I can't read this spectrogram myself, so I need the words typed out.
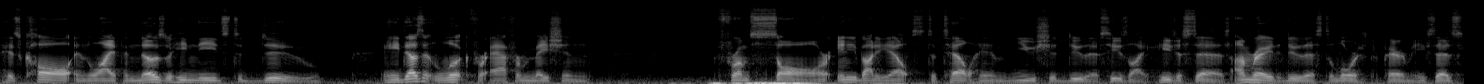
his call in life and knows what he needs to do, and he doesn't look for affirmation from Saul or anybody else to tell him you should do this. He's like he just says, "I'm ready to do this. The Lord has prepared me." He says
